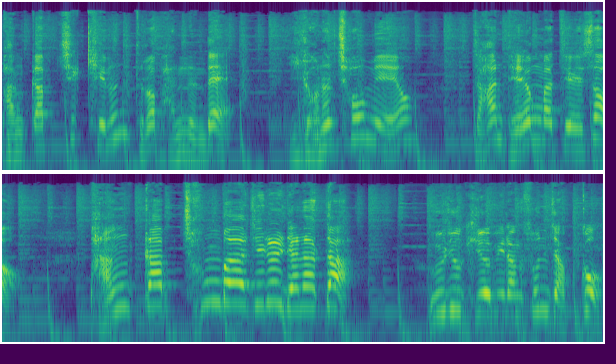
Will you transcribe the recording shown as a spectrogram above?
반값 치킨은 들어봤는데 이거는 처음이에요. 자 한 대형마트에서 반값 청바지를 내놨다. 의류 기업이랑 손잡고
